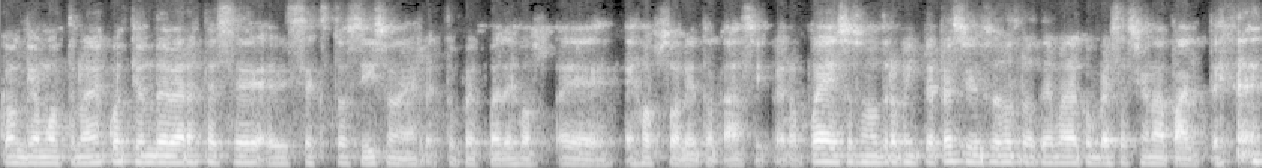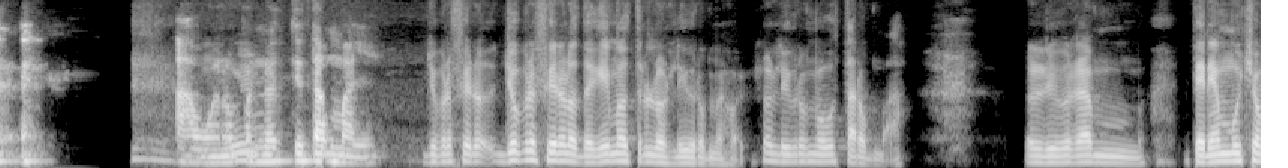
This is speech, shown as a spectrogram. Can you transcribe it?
Con que mostró es cuestión de ver hasta ese, el sexto season, el resto pues, pues, es, obs- eh, es obsoleto casi. Pero pues esos son otros 20 pesos y eso es otro tema de conversación aparte. Ah, bueno, Muy pues no estoy tan mal. Yo prefiero, yo prefiero los de Game of Thrones los libros mejor. Los libros me gustaron más. Los libros eran- tenían mucho,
